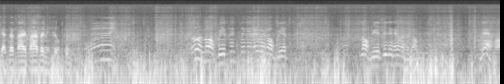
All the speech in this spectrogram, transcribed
อยากจะตายปลาตัวนี้เครื่องปรุงโอ้ยเออลอกเบ็ดเป็นยังไงไปลอกเบ็ดลอกเบ็ดเป็นยังไงมาเถอะเนาะแรงบ่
